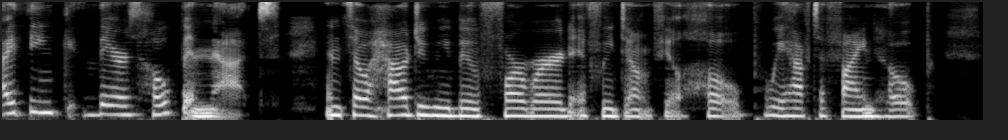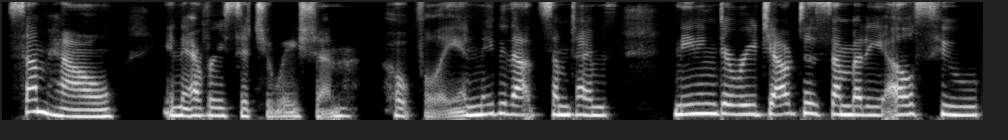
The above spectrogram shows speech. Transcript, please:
I think there's hope in that. And so how do we move forward if we don't feel hope? We have to find hope somehow in every situation. hopefully. And maybe that's sometimes needing to reach out to somebody else who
